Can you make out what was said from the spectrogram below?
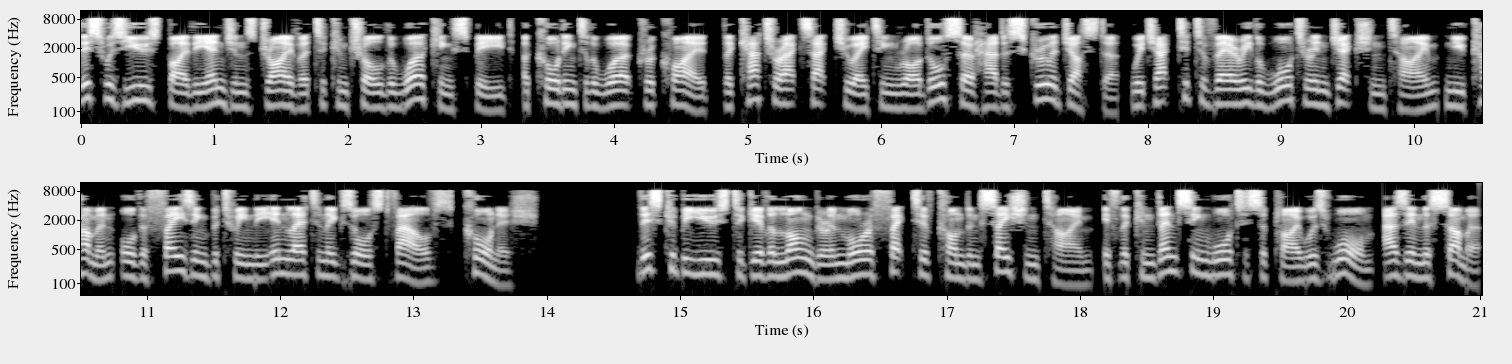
This was used by the engine's driver to control the working speed. According to the work required, the cataract's actuating rod also had a screw adjuster, which acted to vary the water injection time or the phasing between the inlet and exhaust valves Cornish. This could be used to give a longer and more effective condensation time, if the condensing water supply was warm, as in the summer.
